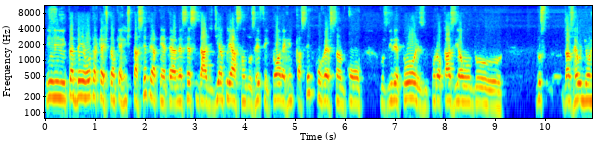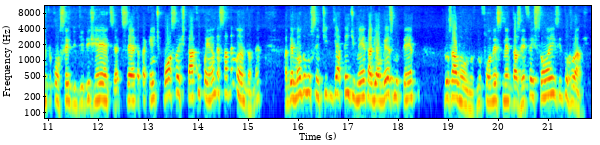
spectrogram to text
E também outra questão que a gente está sempre atento é a necessidade de ampliação dos refeitórios, a gente está sempre conversando com os diretores, por ocasião do, dos, das reuniões do conselho de dirigentes, etc., para que a gente possa estar acompanhando essa demanda, né? A demanda no sentido de atendimento ali ao mesmo tempo dos alunos, no fornecimento das refeições e dos lanches.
